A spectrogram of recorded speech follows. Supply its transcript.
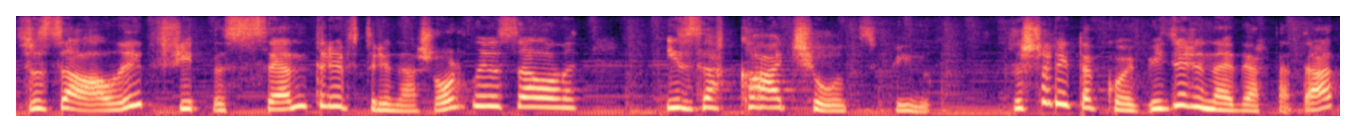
в залы, в фитнес-центры, в тренажерные залы и закачивают спину. Слышали такое? Видели, наверное, да?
